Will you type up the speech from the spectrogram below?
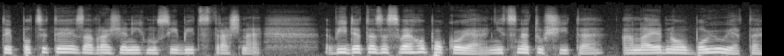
ty pocity zavražděných musí být strašné. Výjdete ze svého pokoje, nic netušíte a najednou bojujete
